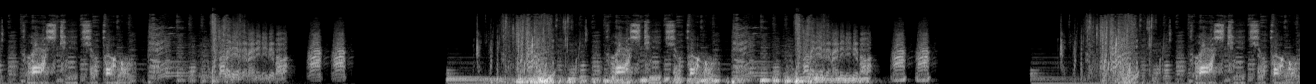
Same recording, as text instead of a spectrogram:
詳しき一応だろ誰で誰ーれば詳しき一応だろ誰で誰いれば詳しき一応だろ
